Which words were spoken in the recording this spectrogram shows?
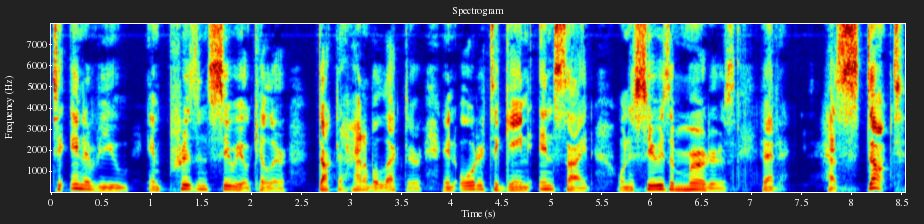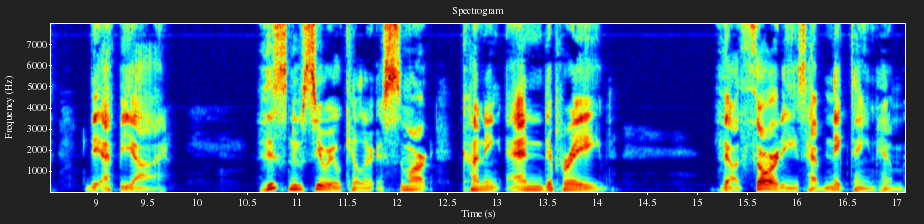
to interview imprisoned serial killer Dr. Hannibal Lecter in order to gain insight on a series of murders that has stumped the FBI. This new serial killer is smart, cunning, and depraved. The authorities have nicknamed him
